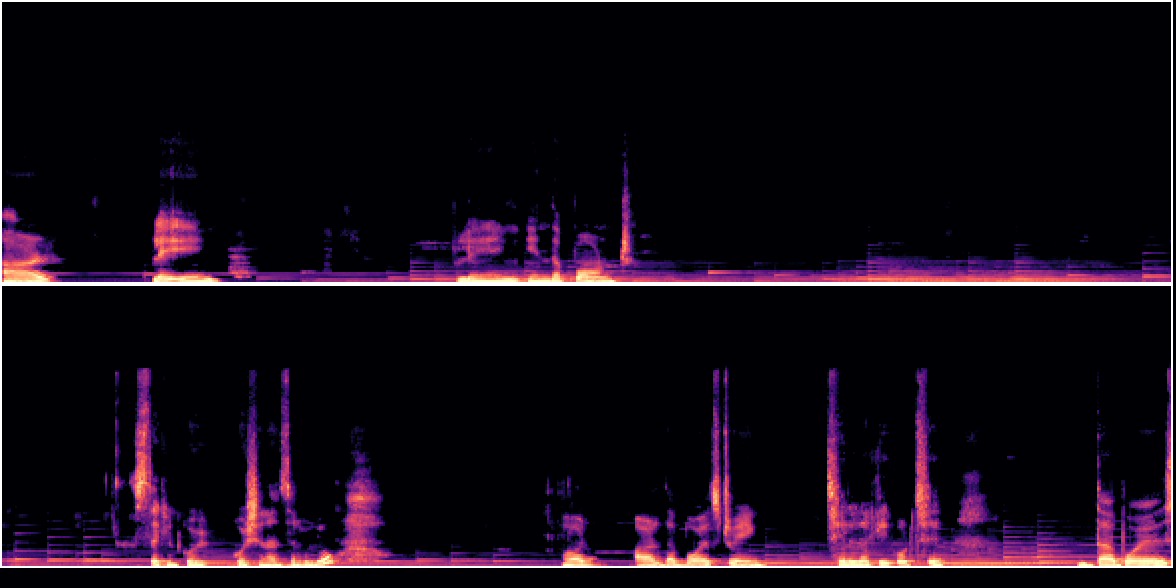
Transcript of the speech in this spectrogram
are playing playing in the pond. Second question answer হলো what are the boys doing ছেলেরা কি করছে? The boys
